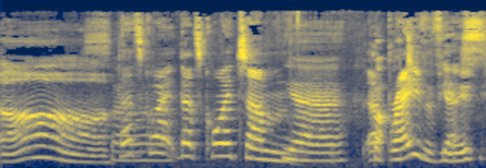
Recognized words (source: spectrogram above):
Ah, So, That's quite. That's quite. Um, Yeah, Uh, brave of you. Yes,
